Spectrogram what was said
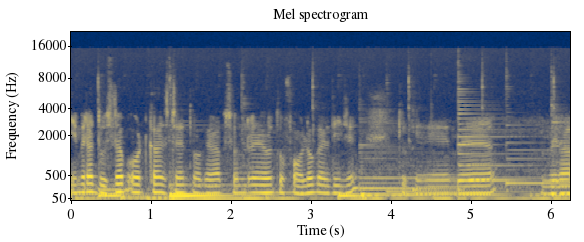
ये मेरा दूसरा पॉडकास्ट है तो अगर आप सुन रहे हो तो फॉलो कर दीजिए, क्योंकि मैं, मेरा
